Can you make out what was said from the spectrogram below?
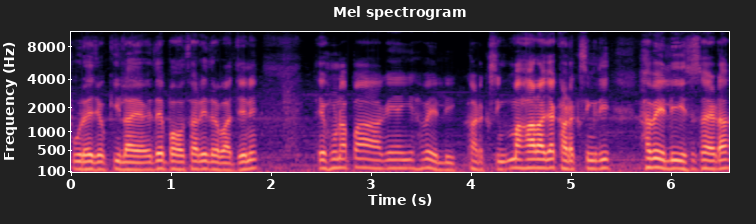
ਪੂਰੇ ਜੋ ਕਿਲਾ ਹੈ, ਇਹਦੇ ਬਹੁਤ ਸਾਰੇ ਦਰਵਾਜ਼ੇ ਨੇ। ਤੇ ਹੁਣ ਆਪਾਂ ਆ ਗਏ ਹਾਂ ਜੀ ਹਵੇਲੀ, ਖੜਕ ਸਿੰਘ, ਮਹਾਰਾਜਾ ਖੜਕ ਸਿੰਘ ਦੀ ਹਵੇਲੀ ਇਸ ਸਾਈਡ ਆ।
